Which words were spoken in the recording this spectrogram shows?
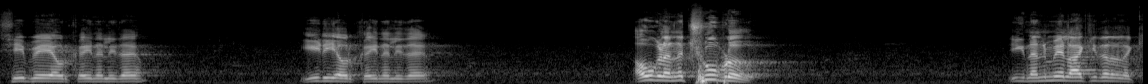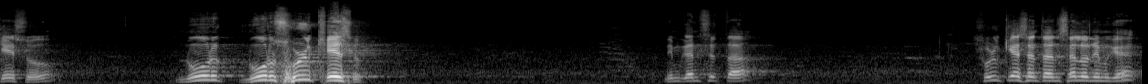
ಸಿ ಬಿ ಐ ಅವ್ರ ಕೈನಲ್ಲಿದೆ. ಇ ಡಿ ಅವ್ರ ಕೈನಲ್ಲಿದೆ. ಅವುಗಳನ್ನು ಛೂ ಬಿಡೋದು. ಈಗ ನನ್ನ ಮೇಲೆ ಹಾಕಿದಾರಲ್ಲ ಕೇಸು, ನೂರು ನೂರು ಸುಳ್ಳು ಕೇಸು. ನಿಮ್ಗೆ ಅನಿಸುತ್ತಾ ಸುಳ್ಳು ಕೇಸ್ ಅಂತ ಅನ್ಸಲ್ಲ ನಿಮಗೆ?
